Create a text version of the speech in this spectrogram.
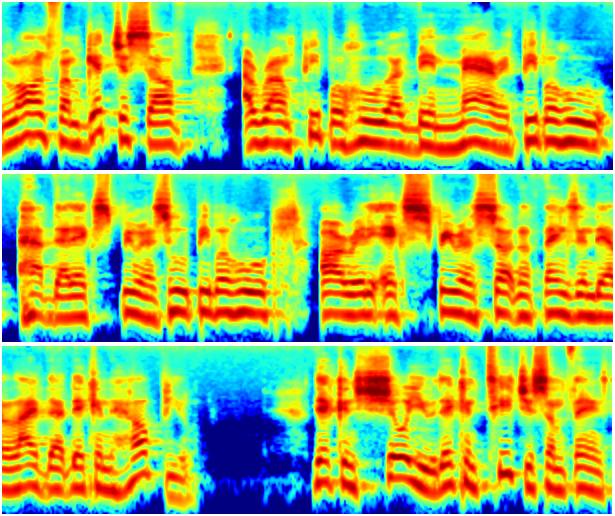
Learn from, get yourself around people who have been married, people who have that experience, who people who already experienced certain things in their life that they can help you. They can show you, they can teach you some things.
